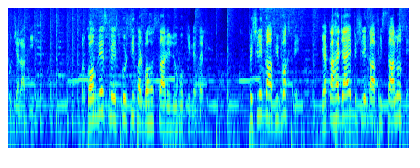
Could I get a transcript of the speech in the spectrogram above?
को चलाती है। और कांग्रेस में इस कुर्सी पर बहुत सारे लोगों की नज़र है। पिछले काफ़ी वक्त से, या कहा जाए पिछले काफ़ी सालों से,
